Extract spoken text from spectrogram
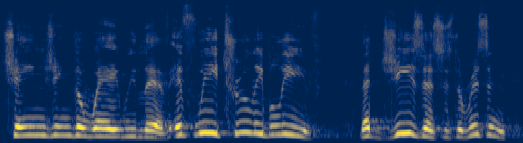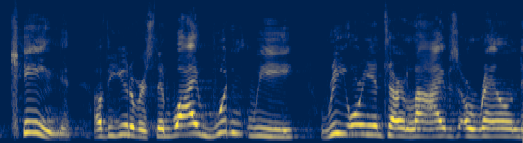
changing the way we live. If we truly believe that Jesus is the risen King of the universe, then why wouldn't we reorient our lives around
